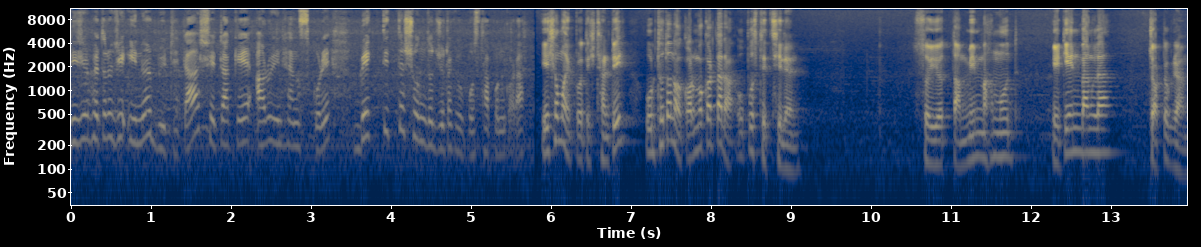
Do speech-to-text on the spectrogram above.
নিজের ভেতরে যে ইনার বিউটিটা সেটাকে আরও ইনহ্যান্স করে ব্যক্তিত্বের সৌন্দর্যটাকে উপস্থাপন করা। এ সময় প্রতিষ্ঠানটির ঊর্ধ্বতন কর্মকর্তারা উপস্থিত ছিলেন। সৈয়দ তাম্মিম মাহমুদ এটিএন বাংলা চট্টগ্রাম।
